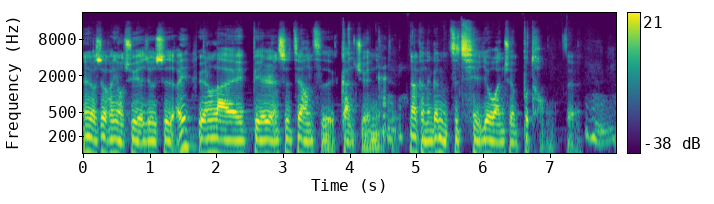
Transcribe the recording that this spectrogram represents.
那有时候很有趣，也就是哎，原来别人是这样子感觉你，那可能跟你自己又完全不同，对，嗯。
